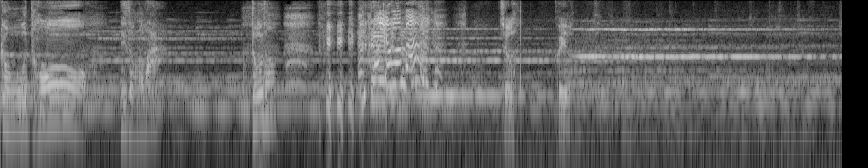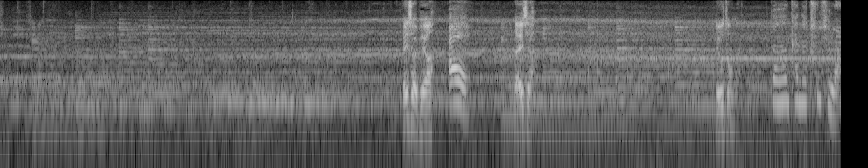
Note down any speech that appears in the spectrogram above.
沟通，你懂了吧？懂不懂？刘老板，行了，可以了。哎，小平，哎，来一下。刘总呢？刚刚看他出去了。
